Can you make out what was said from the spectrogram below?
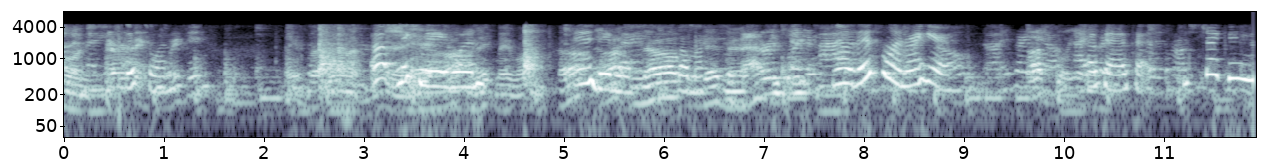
one. This one. Winking? Oh, Nic made one. Nic made one. Oh, And Dave missed. No, Bummer. Battery blinking. No, this one right here. That's cool, yeah. Okay, okay. Just checking.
